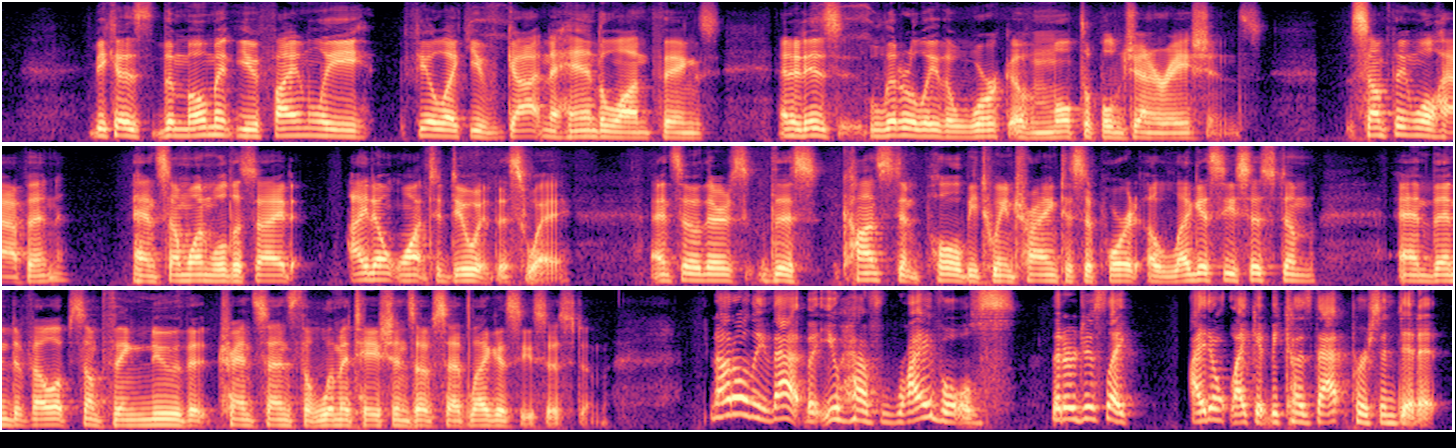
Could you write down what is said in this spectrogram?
Because the moment you finally feel like you've gotten a handle on things, and it is literally the work of multiple generations, something will happen and someone will decide, I don't want to do it this way. And so there's this constant pull between trying to support a legacy system and then develop something new that transcends the limitations of said legacy system. Not only that, but you have rivals that are just like, I don't like it because that person did it.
